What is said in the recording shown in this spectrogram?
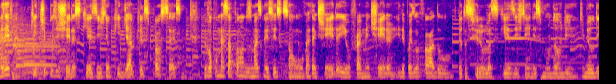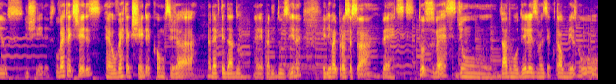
Mas enfim, que tipos de shaders que existem, o que diabo que eles processam. Eu vou começar falando dos mais conhecidos que são o Vertex Shader e o Fragment Shader, e depois eu vou falar do, de outras firulas que existem nesse mundão de, de meu Deus de shaders. O Vertex Shaders é o Vertex Shader, como você já já deve ter dado é, para deduzir, né? Ele vai processar vértices. Todos os vértices de um dado modelo eles vão executar o mesmo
